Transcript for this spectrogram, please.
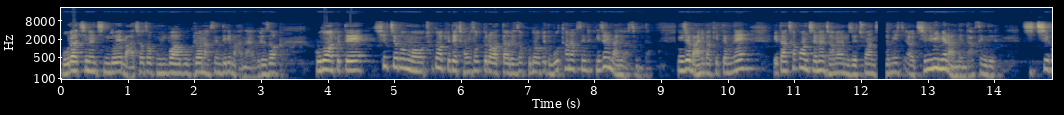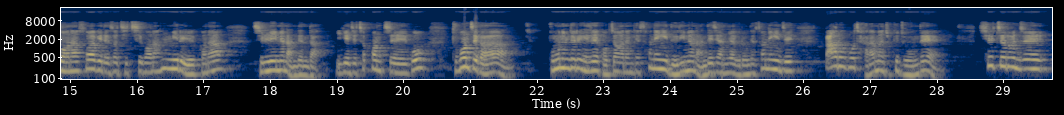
몰아치는 진도에 맞춰서 공부하고 그런 학생들이 많아요. 그래서 고등학교 때 실제로 뭐 초등학교 때 정석 들어갔다 그래서 고등학교 때 못한 학생들이 굉장히 많이 왔습니다. 굉장히 많이 봤기 때문에 일단 첫 번째는 저는 이제 주안점이 어, 질리면 안 된다 학생들이 지치거나 수학에 대해서 지치거나 흥미를 잃거나 질리면 안 된다. 이게 이제 첫 번째고 두 번째가 부모님들이 굉장히 걱정하는 게 선행이 느리면 안 되지 않냐 그런데 선행이 이제 빠르고 잘하면 좋긴 좋은데 실제로 이제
